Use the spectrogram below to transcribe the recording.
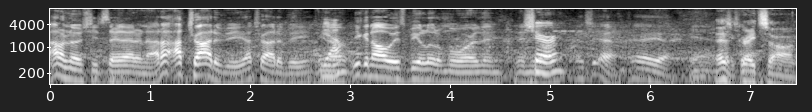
I don't know if she'd say that or not. I, I try to be. I try to be. You Yeah. Know? You can always be a little more than. than Sure. You are. That's- yeah. Yeah. Yeah. That's a great song.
